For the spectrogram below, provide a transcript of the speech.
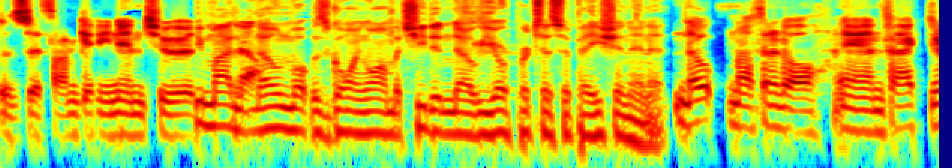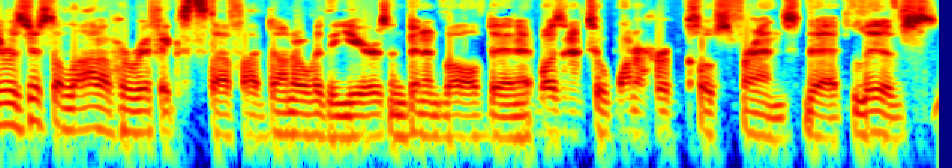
as if I'm getting into it. You might have No. known what was going on, but she didn't know your participation in it. Nope, nothing at all. And in fact, there was just a lot of horrific stuff I've done over the years and been involved in. It wasn't until one of her close friends that lives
